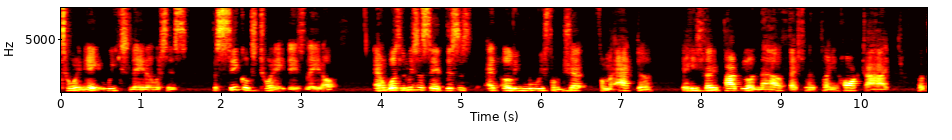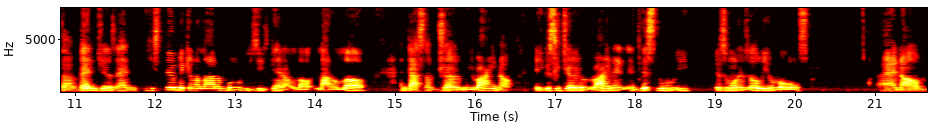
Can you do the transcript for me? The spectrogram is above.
28 weeks later, which is the sequel to 28 days later. And what let me just say, this is an early movie from Jet, from an actor that he's very popular now, thanks to him playing Hawkeye for the Avengers, and he's still making a lot of movies. He's getting a lot of love and that's of Jeremy Renner. And you can see Jeremy Renner in, in this movie. This is one of his earlier roles, and um,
